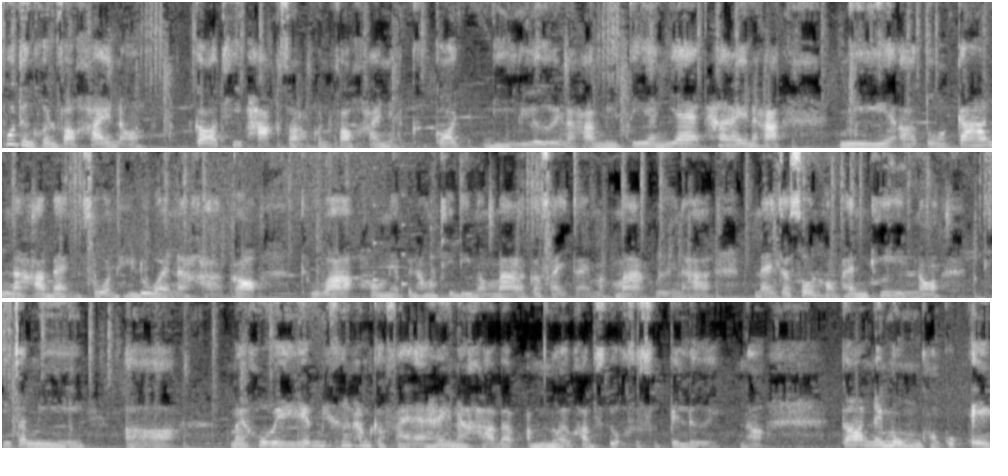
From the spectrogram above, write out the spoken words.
พูดถึงคนเฝ้าไข้เนาะก็ที่พักสำหรับคนเฝ้าไข้เนี่ยคือก็ดีเลยนะคะ มีเตียงแยกให้นะคะ มีตัวกั้นนะคะ แบ่งโซนให้ด้วยนะคะ ก็ ถือว่าห้องนี้เป็นห้องที่ดีมากๆ แล้วก็ใส่ใจมากๆเลยนะคะ ไหนจะโซนของแพนที่เนาะที่จะมีไมโครเวฟมีเครื่องทำกาแฟให้นะคะ แบบอำนวยความสะดวกสุดๆไปเลยเนาะก็ในมุมของกุ๊กเอง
